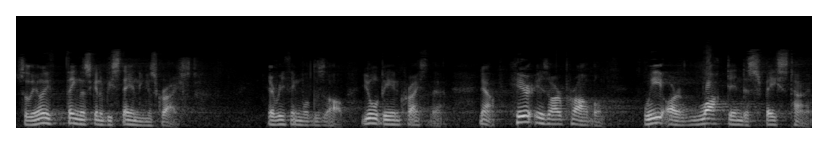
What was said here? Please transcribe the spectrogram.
So the only thing that's going to be standing is Christ. Everything will dissolve. You will be in Christ then. Now, here is our problem. We are locked into space time.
